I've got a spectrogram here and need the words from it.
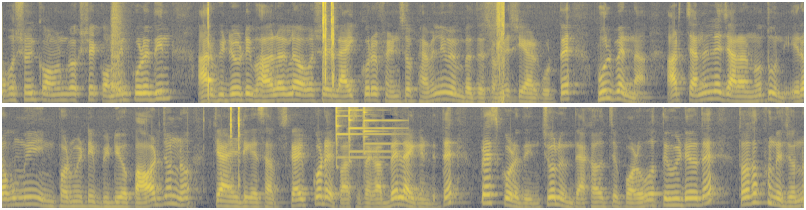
অবশ্যই কমেন্ট বক্সে কমেন্ট করে দিন। আর ভিডিওটি ভালো লাগলে অবশ্যই লাইক করে ফ্রেন্ডস ও ফ্যামিলি মেম্বারদের সঙ্গে শেয়ার করতে ভুলবেন না। আর চ্যানেলে যারা নতুন, এরকমই ইনফরমেটিভ ভিডিও পাওয়ার জন্য চ্যানেলটিকে সাবস্ক্রাইব করে পাশে থাকা বেল আইকনটিতে প্রেস করে দিন। চলুন, দেখা হচ্ছে পরবর্তী ভিডিওতে ততক্ষণের জন্য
